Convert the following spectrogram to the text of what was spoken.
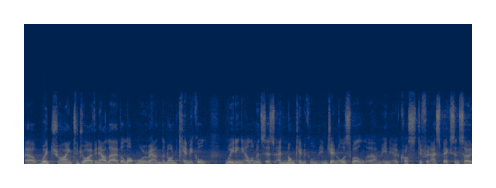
Uh, we're trying to drive in our lab a lot more around the non-chemical weeding elements as, and non-chemical in general as well um, in, across different aspects. And so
